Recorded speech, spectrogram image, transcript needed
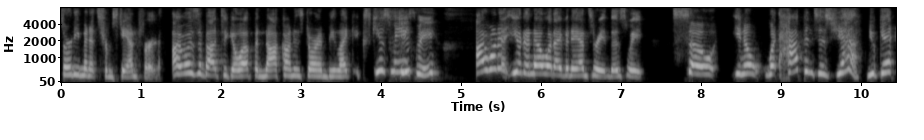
30 minutes from Stanford. I was about to go up and knock on his door and be like, excuse me. Excuse me. I want you to know what I've been answering this week. So, you know, what happens is, yeah, you get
